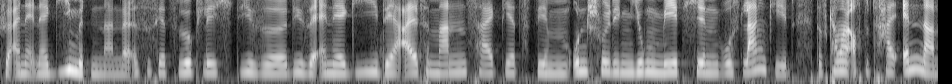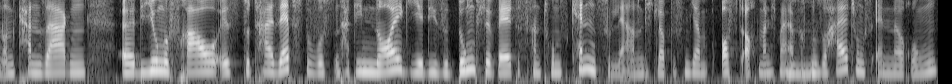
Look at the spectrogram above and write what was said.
für eine Energie miteinander? Ist es jetzt wirklich diese, diese Energie, der alte Mann zeigt jetzt dem unschuldigen jungen Mädchen, wo es lang geht? Das kann man auch total ändern und kann sagen, äh, die junge Frau ist total selbstbewusst und hat die Neugier, diese dunkle Welt des Phantoms kennenzulernen. Und ich glaube, das sind ja oft auch manchmal mhm. einfach nur so Haltungsänderungen,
